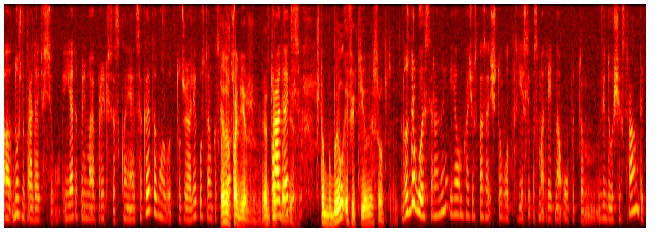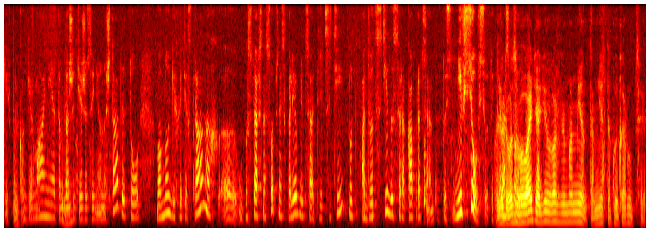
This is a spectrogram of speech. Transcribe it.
э, нужно продать все. И я так понимаю, правительство склоняется к этому. Вот тут же Олег Устенко сказал, я тут поддерживаю. Я продать поддерживаю, все. Чтобы был эффективный собственник. Но с другой стороны, я вам хочу сказать, что вот если посмотреть на опыт там, ведущих стран, таких там, как Германия, там mm-hmm. даже те же Соединенные Штаты, то во многих этих странах э, государственная собственность колеблется от 30, ну, от 20 до 40 процентов. То есть не все все-таки. Люда, вы забываете один важный момент. Там нет такой коррупции,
